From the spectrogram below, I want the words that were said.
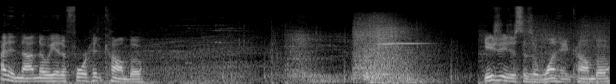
I did not know he had a four-hit combo. Usually just as a one-hit combo.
